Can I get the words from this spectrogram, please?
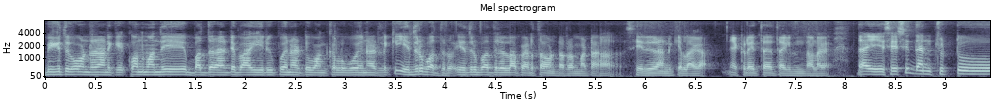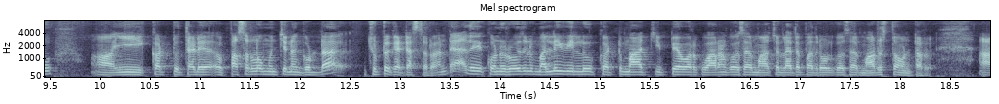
బిగుతుగా ఉండడానికి కొంతమంది బద్దలు అంటే బాగా ఇరిగిపోయినట్టు వంకలు పోయినట్లకి ఎదురు బద్దలు ఎదురు బద్దలు ఇలా పెడతా ఉంటారు అనమాట శరీరానికి ఇలాగా. ఎక్కడైతే తగిలిందో అలాగా. దా వేసేసి దాని చుట్టూ ఈ కట్టు తడి పసరలో ముంచిన గుడ్డ చుట్టూ కట్టేస్తారు. అంటే అది కొన్ని రోజులు మళ్ళీ వీళ్ళు కట్టు మార్చి ఇప్పే వరకు వారానికి ఒకసారి మార్చాలి లేకపోతే పది రోజులకి ఒకసారి మారుస్తూ ఉంటారు. ఆ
